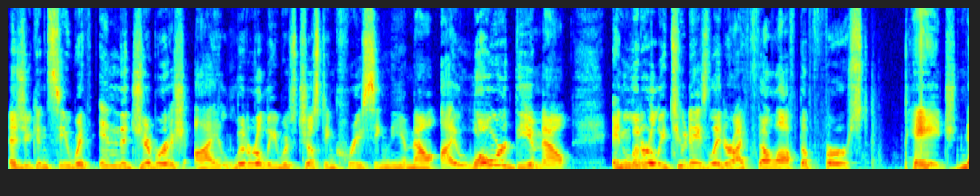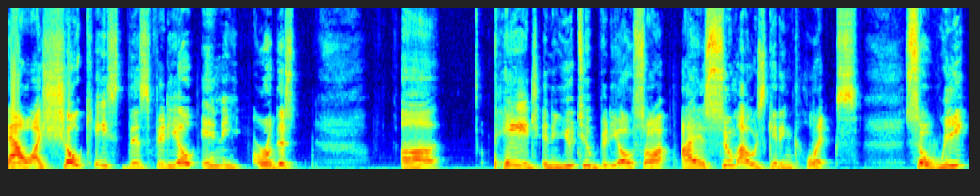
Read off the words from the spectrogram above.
as you can see within the gibberish, I literally was just increasing the amount. I lowered the amount, and literally two days later, I fell off the first page. Now, I showcased this video in, or this uh, page in a YouTube video, so I assume I was getting clicks. So we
